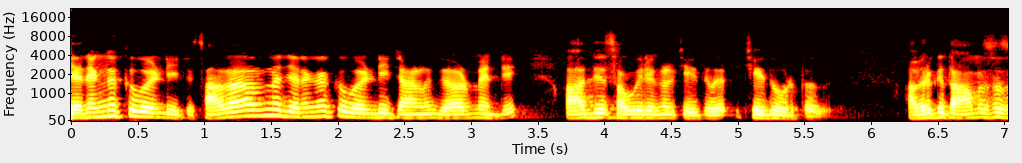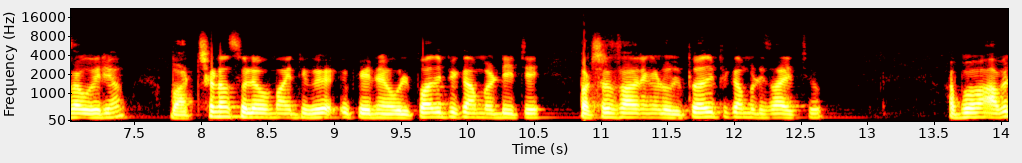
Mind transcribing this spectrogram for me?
ജനങ്ങൾക്ക് വേണ്ടിയിട്ട് സാധാരണ ജനങ്ങൾക്ക് വേണ്ടിയിട്ടാണ് ഗവൺമെന്റ് ആദ്യ സൗകര്യങ്ങൾ ചെയ്തു ചെയ്തു കൊടുത്തത്. അവർക്ക് താമസ സൗകര്യം ഭക്ഷണം സുലഭമായിട്ട് പിന്നെ ഉൽപ്പാദിപ്പിക്കാൻ വേണ്ടിയിട്ട് ഭക്ഷണ സാധനങ്ങൾ ഉൽപ്പാദിപ്പിക്കാൻ വേണ്ടി സാധിച്ചു അപ്പോൾ അവർ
